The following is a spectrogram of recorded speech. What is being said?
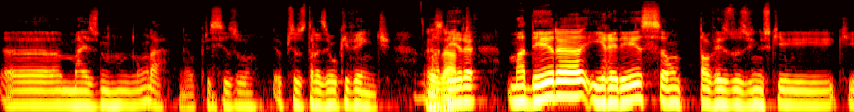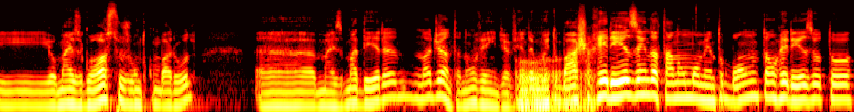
uh, mas não dá. Né? Eu, preciso, eu preciso trazer o que vende. Madeira, Madeira e Jerez são talvez dos vinhos que, que eu mais gosto, junto com Barolo. Uh, mas madeira não adianta, não vende. A venda oh. é muito baixa. Jerez ainda está num momento bom, então Jerez eu tô,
